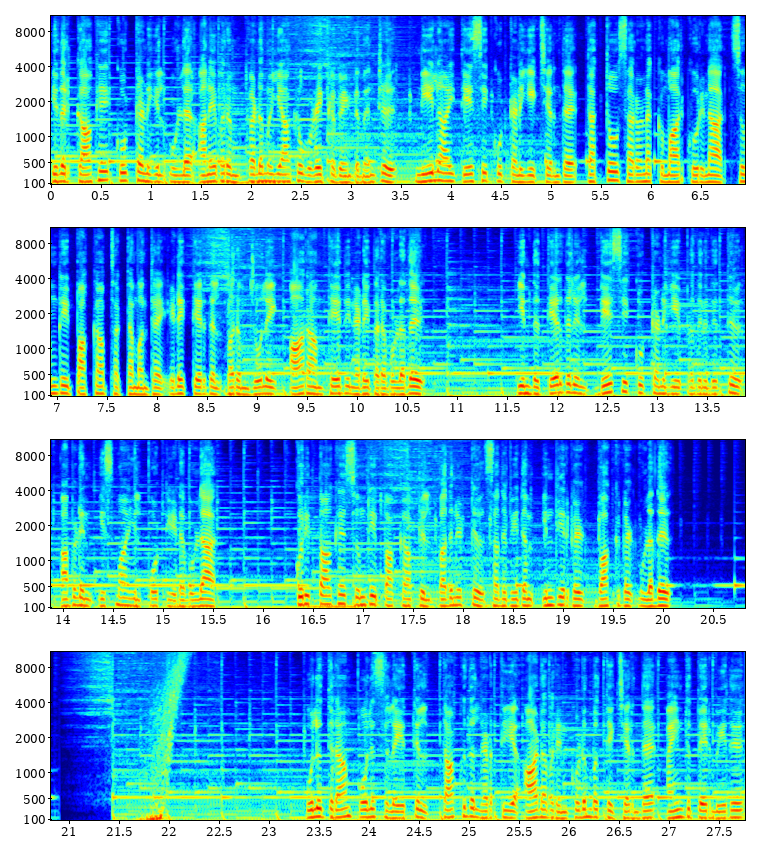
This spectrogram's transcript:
இதற்காக கூட்டணியில் உள்ள அனைவரும் கடுமையாக உழைக்க வேண்டும் என்று நீலாய் தேசிய கூட்டணியைச் சேர்ந்த தத்தோ சரவணகுமார் கூறினார். சுங்கை பக்காப் சட்டமன்ற இடைத்தேர்தல் வரும் ஜூலை ஆறாம் தேதி நடைபெறவுள்ளது. இந்த தேர்தலில் தேசிய கூட்டணியை பிரதிநிதித்து அபடின் இஸ்மாயில் போட்டியிடவுள்ளார். குறிப்பாக சுங்கை பாக்காப்பில் பதினெட்டு சதவீதம் இந்தியர்கள் வாக்குகள் உள்ளது. உலுத்திராம் போலீஸ் நிலையத்தில் தாக்குதல் நடத்திய ஆடவரின் குடும்பத்தைச் சேர்ந்த ஐந்து பேர் மீது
